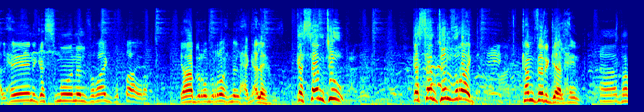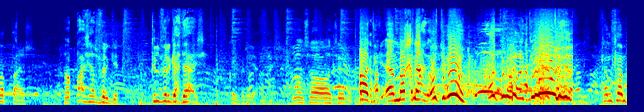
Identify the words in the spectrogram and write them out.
الحين يقسمون الفرق في الطائره يا برو بنروح نلحق عليهم. قسمتوا! قسمتوا الفرق. كم فرقة الحين؟ 13 13 فرقة. كل فرقة 11 كل فرقة 11 يا ساتر. صادق، آه، ما قنعت انتبهوا انتبهوا انتبهوا كم كم؟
